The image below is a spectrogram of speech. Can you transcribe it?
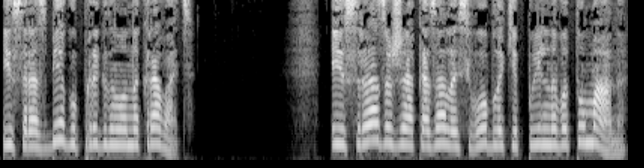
и с разбегу прыгнула на кровать. И сразу же оказалась в облаке пыльного тумана,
